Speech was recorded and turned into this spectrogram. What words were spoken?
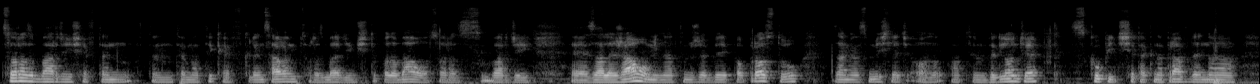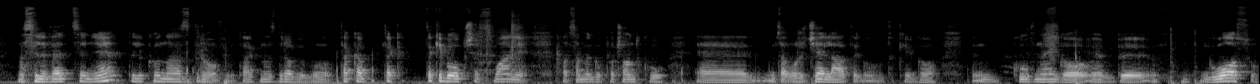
coraz bardziej się w, ten, w tę tematykę wkręcałem, coraz bardziej mi się to podobało, coraz bardziej e, zależało mi na tym, żeby po prostu zamiast myśleć o, o tym wyglądzie, skupić się tak naprawdę na, na sylwetce, nie, tylko na zdrowiu, tak, na zdrowiu, bo taka, tak, takie było przesłanie od samego początku e, założyciela, tego takiego głównego jakby głosu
